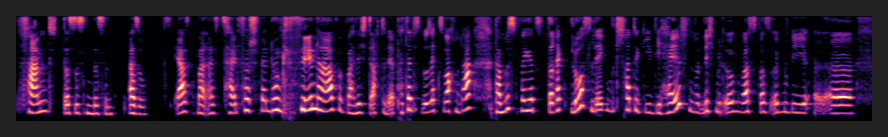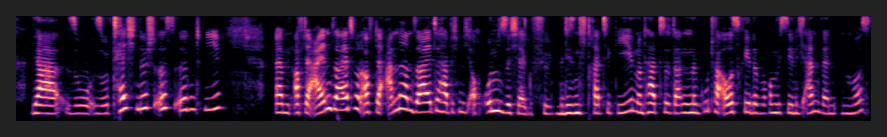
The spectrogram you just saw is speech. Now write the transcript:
fand, dass es ein bisschen, also das erste Mal als Zeitverschwendung gesehen habe, weil ich dachte, der Patient ist nur sechs Wochen da, da müssen wir jetzt direkt loslegen mit Strategien, die helfen und nicht mit irgendwas, was irgendwie äh, ja so so technisch ist irgendwie ähm, auf der einen Seite und auf der anderen Seite habe ich mich auch unsicher gefühlt mit diesen Strategien und hatte dann eine gute Ausrede, warum ich sie nicht anwenden muss.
